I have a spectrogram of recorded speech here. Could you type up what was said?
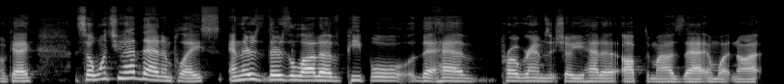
Okay. So once you have that in place, and there's there's a lot of people that have programs that show you how to optimize that and whatnot.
